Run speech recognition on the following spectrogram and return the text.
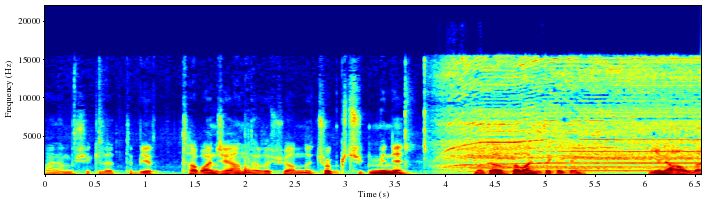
Aynen bu şekilde. Bir tabanca andırdı şu anda. Çok küçük mini. Bakalım tabanca takarken yine aldı.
